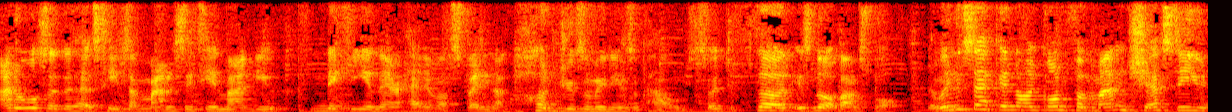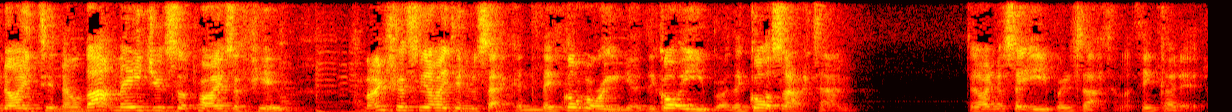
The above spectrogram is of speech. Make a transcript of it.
And also there's teams like Man City and Man U nicking in there ahead of us, spending like hundreds of millions of pounds. So third is not a bad spot. Now in the second, I've gone for Manchester United. Now that may just surprise a few. Manchester United in the second, they've got Mourinho, they've got Ibra, they've got Zlatan. Did I just say Ibra and Zlatan? I think I did.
